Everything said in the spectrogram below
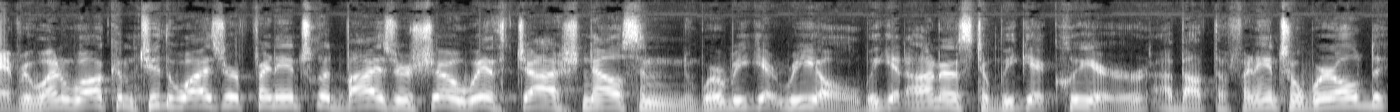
everyone. Welcome to the Wiser Financial Advisor Show with Josh Nelson, where we get real, we get honest, and we get clear about the financial world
